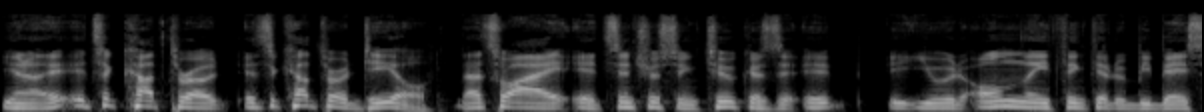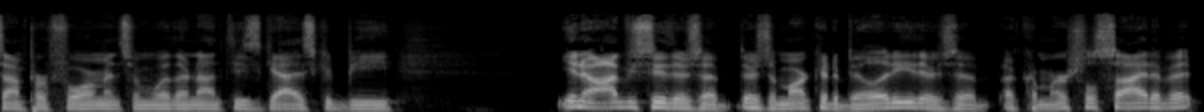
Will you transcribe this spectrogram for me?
you know, it- it's a cutthroat. It's a cutthroat deal. That's why it's interesting too, because it, it you would only think that it would be based on performance and whether or not these guys could be. You know, obviously there's a there's a marketability, there's a, a commercial side of it.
